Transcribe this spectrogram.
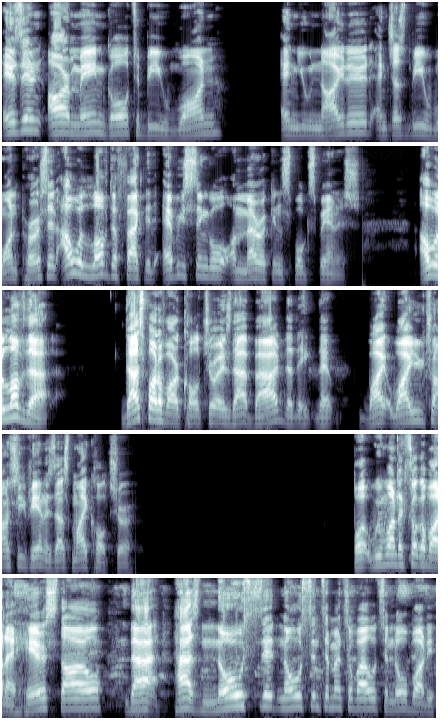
isn't our main goal to be one and united and just be one person? I would love the fact that every single American spoke Spanish. I would love that. That's part of our culture. Is that bad? That they that why why are you trying to speak Spanish? That's my culture. But we want to talk about a hairstyle that has no sit, no sentimental value to nobody.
